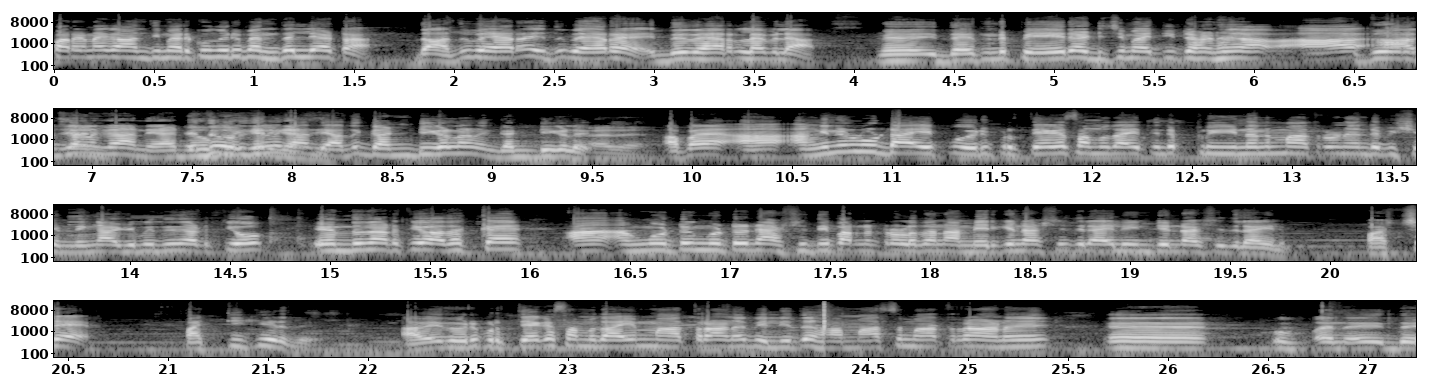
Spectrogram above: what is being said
പറയണ ഗാന്ധിമാർക്കൊന്നും ഒരു ബന്ധമില്ല കേട്ടാ. ഇത് അത് വേറെ ഇത് വേറെ ഇത് വേറെ ലെവലാ ഇദ്ദേഹത്തിന്റെ പേര് അടിച്ചു മാറ്റിയിട്ടാണ് ആ- ഇത് ഗാന്ധി- അത് ഗണ്ടികളാണ് ഗണ്ടികൾ. അപ്പൊ അങ്ങനെയുള്ള ഉണ്ടായപ്പോ ഒരു പ്രത്യേക സമുദായത്തിന്റെ പ്രീണനം മാത്രമാണ് എന്റെ വിഷയം. നിങ്ങൾ അഴിമതി നടത്തിയോ എന്ത് നടത്തിയോ അതൊക്കെ അങ്ങോട്ടും ഇങ്ങോട്ടും രാഷ്ട്രീയത്തിൽ പറഞ്ഞിട്ടുള്ളതാണ്. അമേരിക്കൻ രാഷ്ട്രീയത്തിലായാലും ഇന്ത്യൻ രാഷ്ട്രീയത്തിലായാലും. പക്ഷേ പറ്റിക്കരുത്. അതായത് ഒരു പ്രത്യേക സമുദായം മാത്രമാണ് വലുത് ഹമാസ് മാത്രമാണ് ഇത്?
